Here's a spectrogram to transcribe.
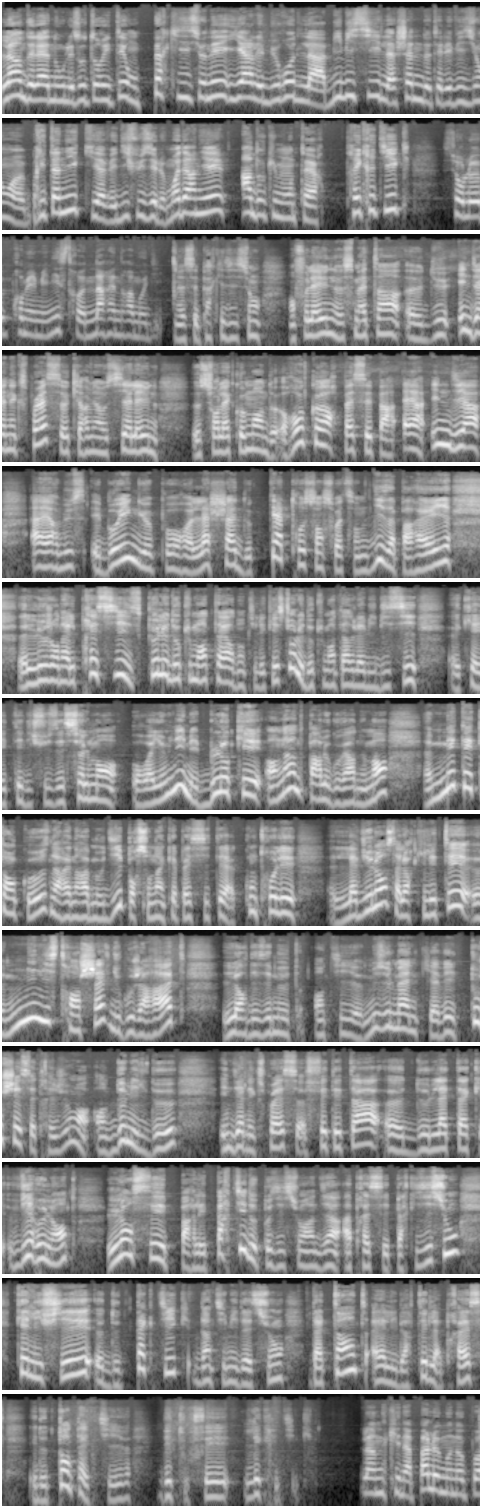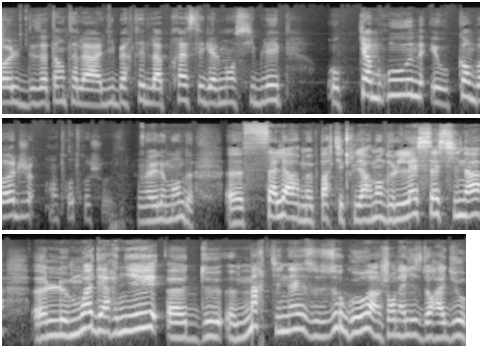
L'Inde, Hélène, où les autorités ont perquisitionné hier les bureaux de la BBC, la chaîne de télévision euh, britannique qui avait diffusé le mois dernier un documentaire très critique sur le Premier ministre Narendra Modi. Ces perquisitions en font la une ce matin euh, du Indian Express, qui revient aussi à la une euh, sur la commande record passée par Air India à Airbus et Boeing pour l'achat de 470 appareils. Euh, le journal précise que le documentaire dont il est question, le documentaire de la BBC, qui a été diffusé seulement au Royaume-Uni, mais bloqué en Inde par le gouvernement, mettait en cause Narendra Modi pour son incapacité à contrôler la violence alors qu'il était ministre en chef du Gujarat lors des émeutes anti-musulmanes qui avaient touché cette région en 2002. Indian Express fait état euh, de l'attaque virulente lancée par les partis d'opposition indiens après ces perquisitions, qualifiée de tactique d'intimidation, d'atteinte à la liberté de la presse et de tentative d'étouffer les critiques. L'Inde qui n'a pas le monopole des atteintes à la liberté de la presse également ciblées au Cameroun et au Cambodge, entre autres choses. le monde euh, s'alarme particulièrement de l'assassinat euh, le mois dernier euh, de Martinez Zogo, un journaliste de radio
